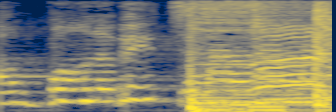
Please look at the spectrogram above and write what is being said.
I wanna be down.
